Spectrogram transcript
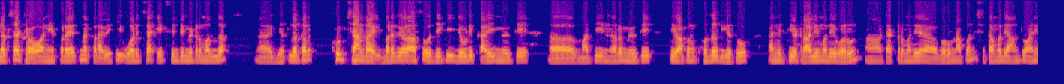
लक्षात ठेवावं आणि हे प्रयत्न करावे की वरच्या एक सेंटीमीटर मधलं घेतलं तर खूप छान राहील. बऱ्याच वेळा असं होते की जेवढी काळी मिळते अं, माती नरम मिळते ती आपण खोदत घेतो आणि ती ट्रॉलीमध्ये भरून ट्रॅक्टरमध्ये भरून आपण शेतामध्ये आणतो आणि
